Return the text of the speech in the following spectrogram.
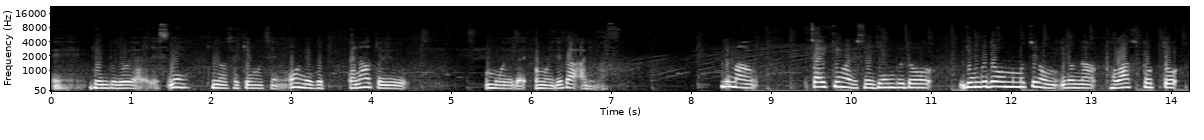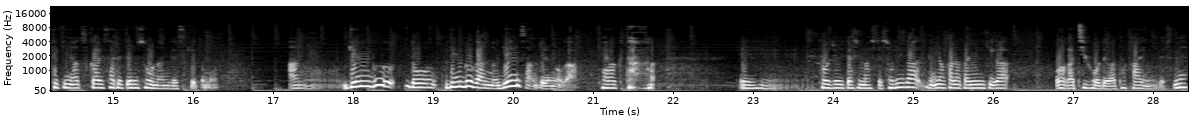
えー、玄武堂やらですね、城崎温泉を巡ったなという思いが、思い出があります。で、まあ、最近はですね、玄武堂、玄武堂ももちろんいろんなパワースポット的に扱いされてるそうなんですけども、あの、玄武堂、玄武岩の玄さんというのが、キャラクターが、えー、登場いたしまして、それがなかなか人気が我が地方では高いのですね。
